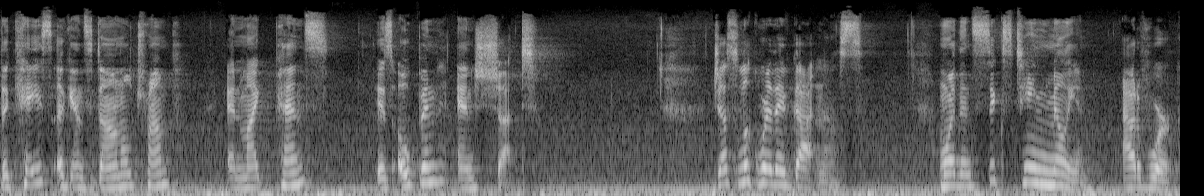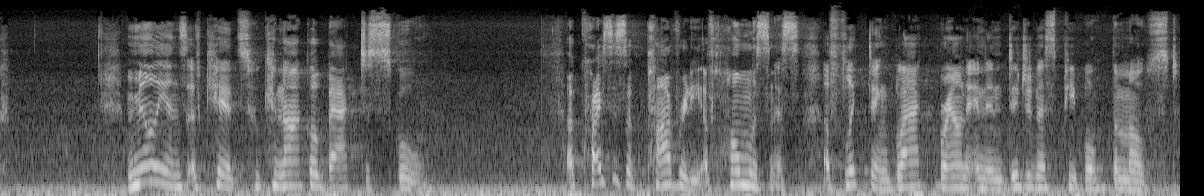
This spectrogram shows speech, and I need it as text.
the case against Donald Trump and Mike Pence is open and shut. Just look where they've gotten us. More than 16 million out of work, millions of kids who cannot go back to school, a crisis of poverty, of homelessness, afflicting black, brown, and indigenous people the most,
